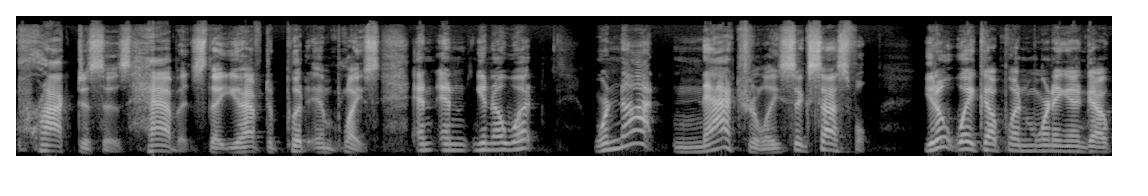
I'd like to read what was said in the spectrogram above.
practices, habits that you have to put in place. And, and you know what? We're not naturally successful. You don't wake up one morning and go,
